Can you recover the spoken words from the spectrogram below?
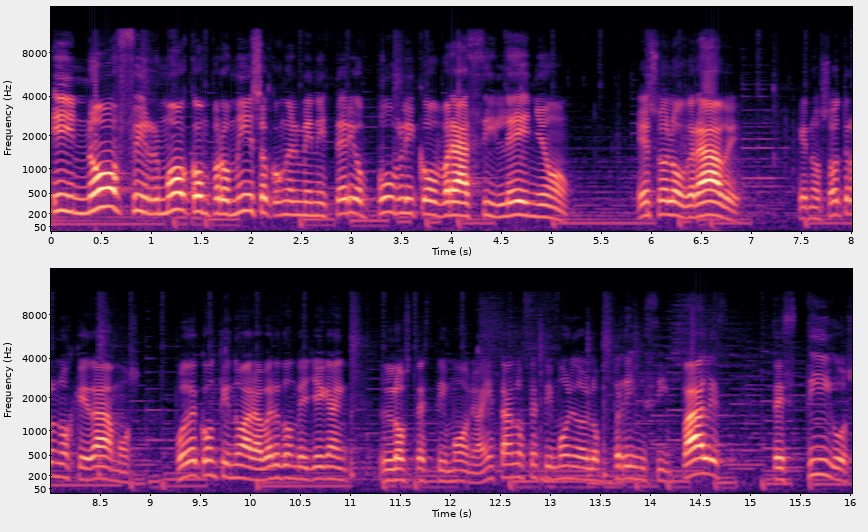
y no firmó compromiso con el Ministerio Público brasileño. Eso es lo grave, que nosotros nos quedamos. Puede continuar a ver dónde llegan los testimonios. Ahí están los testimonios de los principales testigos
